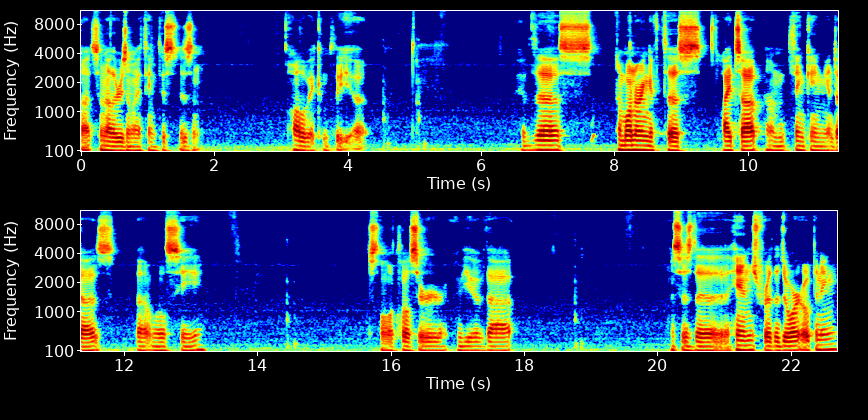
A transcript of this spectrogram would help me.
That's another reason why I think this isn't all the way complete yet. If this, I'm wondering if this lights up. I'm thinking it does, but we'll see. Just a little closer view of that. This is the hinge for the door opening.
